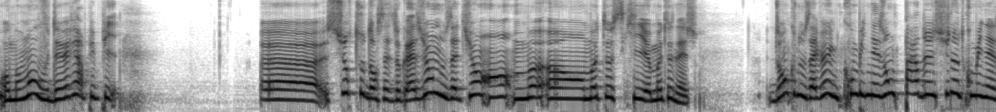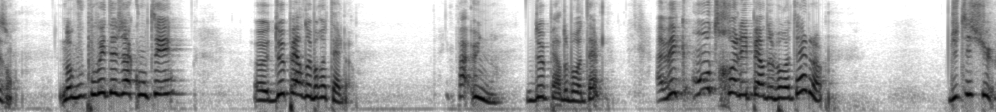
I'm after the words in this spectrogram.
au moment où vous devez faire pipi, euh, surtout dans cette occasion, nous étions en, en motoski, euh, motoneige. Donc, nous avions une combinaison par-dessus notre combinaison. Donc, vous pouvez déjà compter euh, deux paires de bretelles. Pas une, deux paires de bretelles. Avec entre les paires de bretelles, du tissu.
